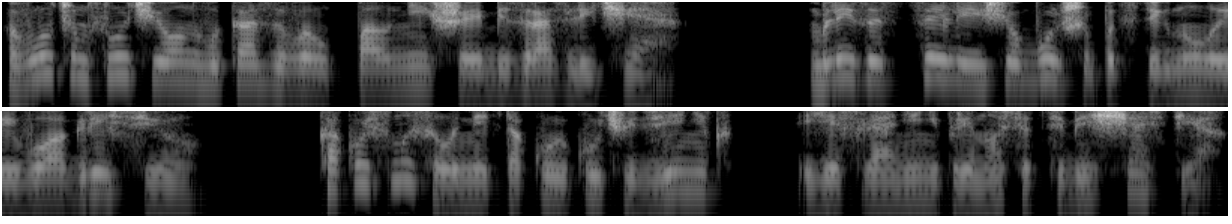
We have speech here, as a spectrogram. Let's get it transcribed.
В лучшем случае он выказывал полнейшее безразличие. Близость цели еще больше подстегнула его агрессию. Какой смысл иметь такую кучу денег, если они не приносят тебе счастья.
